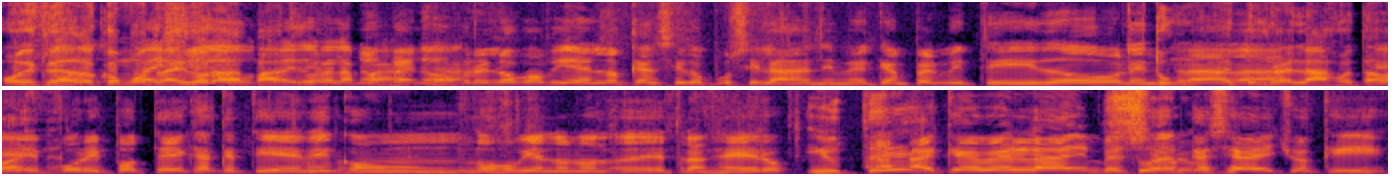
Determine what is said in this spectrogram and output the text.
o declarado como traidor a la patria. no, no, pero los gobiernos que han sido pusilánimes, que han permitido la entrada. Es un relajo esta eh, vaina. Por hipoteca que tienen con los gobiernos eh, extranjeros. Y usted. hay que ver la inversión que se ha hecho aquí.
